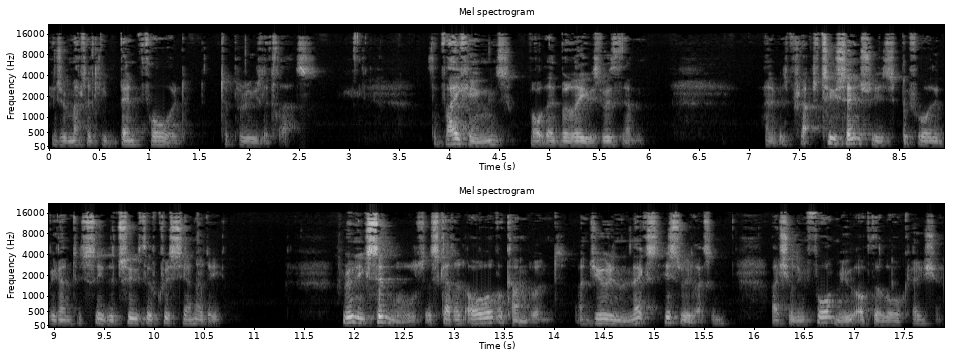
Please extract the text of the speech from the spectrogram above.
he dramatically bent forward to peruse the class. The Vikings brought their beliefs with them, and it was perhaps two centuries before they began to see the truth of Christianity. Runic symbols are scattered all over Cumberland, and during the next history lesson, I shall inform you of the location.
